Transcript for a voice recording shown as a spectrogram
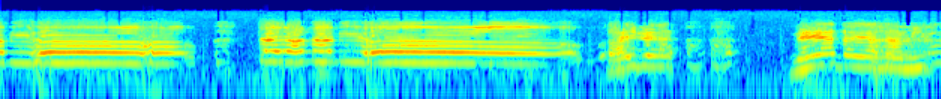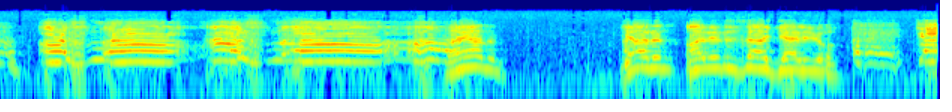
Dayanamıyorum! Dayanamıyorum! Hayret! Neye dayanamıyor? Asla! Asla! Dayanın. Yarın Ali Rıza geliyor.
